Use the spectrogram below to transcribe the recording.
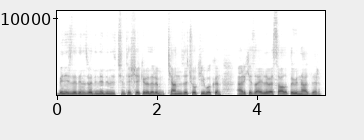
Beni izlediğiniz ve dinlediğiniz için teşekkür ederim. Kendinize çok iyi bakın. Herkese hayırlı ve sağlıklı günler dilerim.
